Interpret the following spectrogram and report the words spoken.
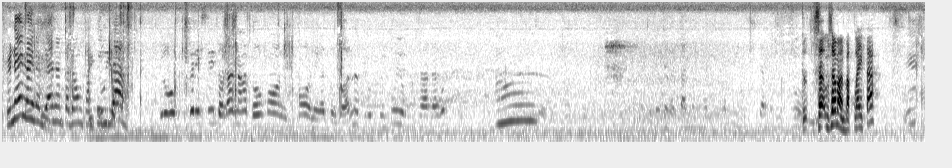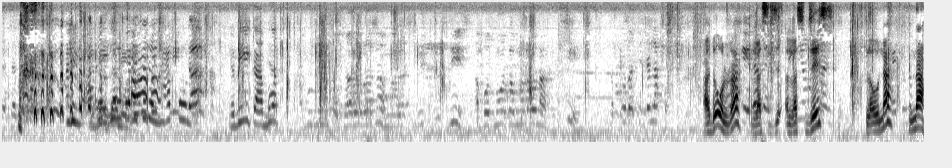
Pinay lang nagyanan pa dong kapinsa. Pero kung dito na na to mo mo ni nga to. Ano puro pinto yung kasada ko. Tu- Sa sa man baklay ta? Gabi ka hapon. Gabi ka abot. Na. Adool ra. Last j- last days. Launa na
